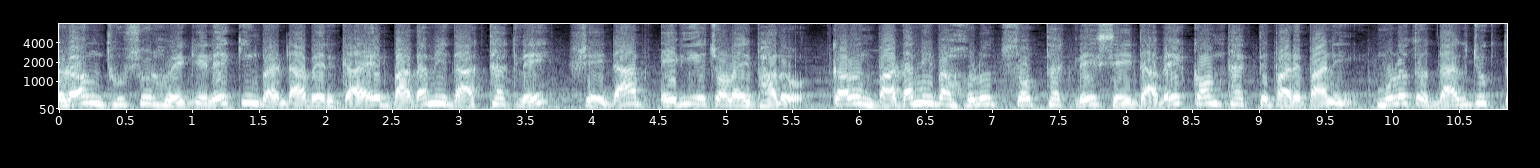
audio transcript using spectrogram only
রং ধূসর হয়ে গেলে কিংবা ডাবের গায়ে বাদামি দাগ থাকলে সেই ডাব এড়িয়ে চলাই ভালো। কারণ বাদামি বা হলুদ সোপ থাকলে সেই ডাবে কম থাকতে পারে পানি। মূলত দাগযুক্ত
